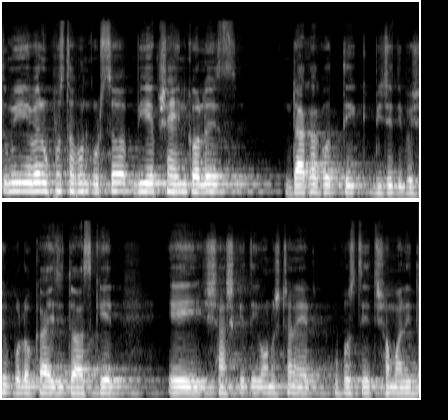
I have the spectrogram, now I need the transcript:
তুমি এবার উপস্থাপন করছ। বিএফ শাহিন কলেজ ঢাকা কর্তৃক বিজয় দিবস উপলক্ষে আয়োজিত আজকের এই সাংস্কৃতিক অনুষ্ঠানের উপস্থিত সম্মানিত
